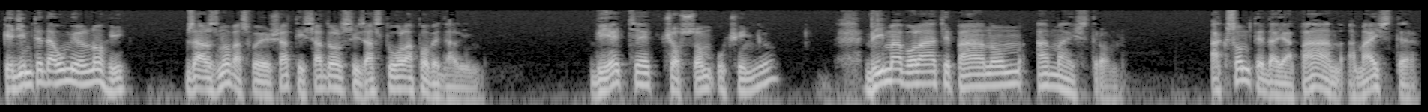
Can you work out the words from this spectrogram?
Keď im teda umil nohy, vzal znova svoje šaty, sadol si za stôl a povedal im. Viete, čo som učinil? Vy ma voláte pánom a majstrom. Ak som teda ja pán a majster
